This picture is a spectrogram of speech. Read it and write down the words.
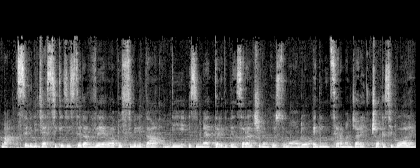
Ma se vi dicessi che esiste davvero la possibilità di smettere di pensare al cibo in questo modo e di iniziare a mangiare ciò che si vuole,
